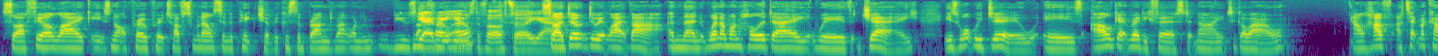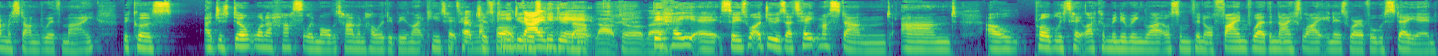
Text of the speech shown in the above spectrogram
So I feel like it's not appropriate to have someone else in the picture because the brand might want to use that Yeah, photo. reuse the photo. Yeah. So I don't do it like that. And then when I'm on holiday with Jay, is what we do is I'll get ready first at night to go out. I'll have I take my camera stand with me because I just don't want to hassle him all the time on holiday, being like, "Can you take, Take pictures? Can you do Guys this? Can you do that?" that, don't they? They hate it. So what I do is I take my stand and I'll probably take like a mini ring light or something, or find where the nice lighting is wherever we're staying.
